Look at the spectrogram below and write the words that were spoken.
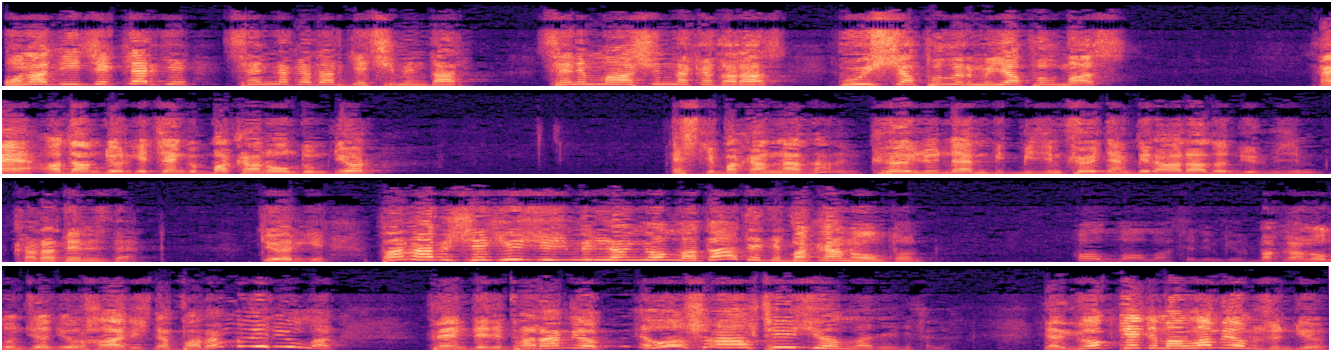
Ona diyecekler ki sen ne kadar geçimin dar, senin maaşın ne kadar az, bu iş yapılır mı yapılmaz. He, adam diyor geçen gün bakan oldum diyor. Eski bakanlardan, köylüden bizim köyden biri aradı diyor bizim Karadeniz'den. Diyor ki bana bir 800 milyon yolla da dedi bakan oldun. Allah Allah dedim diyor. Bakan olunca diyor hariçten para mı veriyorlar? Ben dedi param yok. E olsun 600 yolla dedi falan. Ya yok dedim anlamıyor musun diyor.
